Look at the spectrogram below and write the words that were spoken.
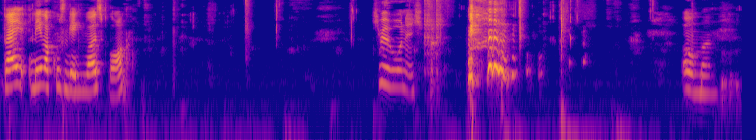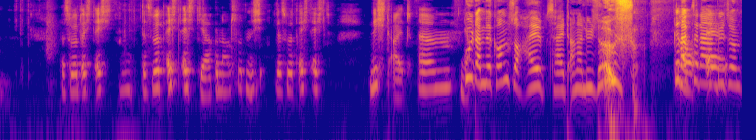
bei Leverkusen gegen Wolfsburg. Ich will Honig. Oh Mann. Das wird echt echt das wird echt echt ja, genau, das wird nicht das wird echt echt nicht alt. Ähm, ja. Gut, dann willkommen zur Halbzeitanalyse. genau. Halbzeitanalyse.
